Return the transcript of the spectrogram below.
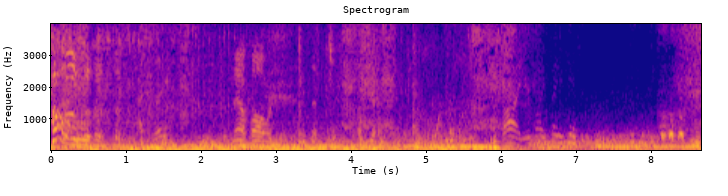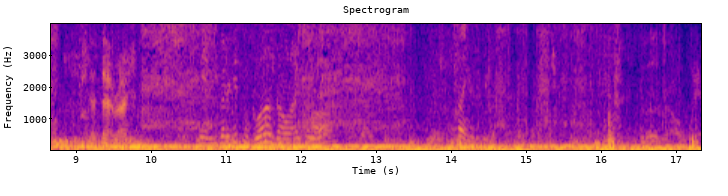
Oh! Now forward. Alright, everybody pay attention. Got that right. Man, you better get some gloves on, I can tell you that. Oh, thing is Gloves are all wet.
